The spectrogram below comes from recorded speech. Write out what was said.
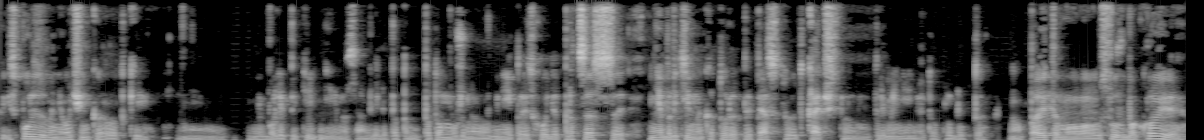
использования очень короткий, не более пяти дней на самом деле. Потом, потом уже в ней происходят процессы необратимые, которые препятствуют качественному применению этого продукта. Поэтому служба крови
